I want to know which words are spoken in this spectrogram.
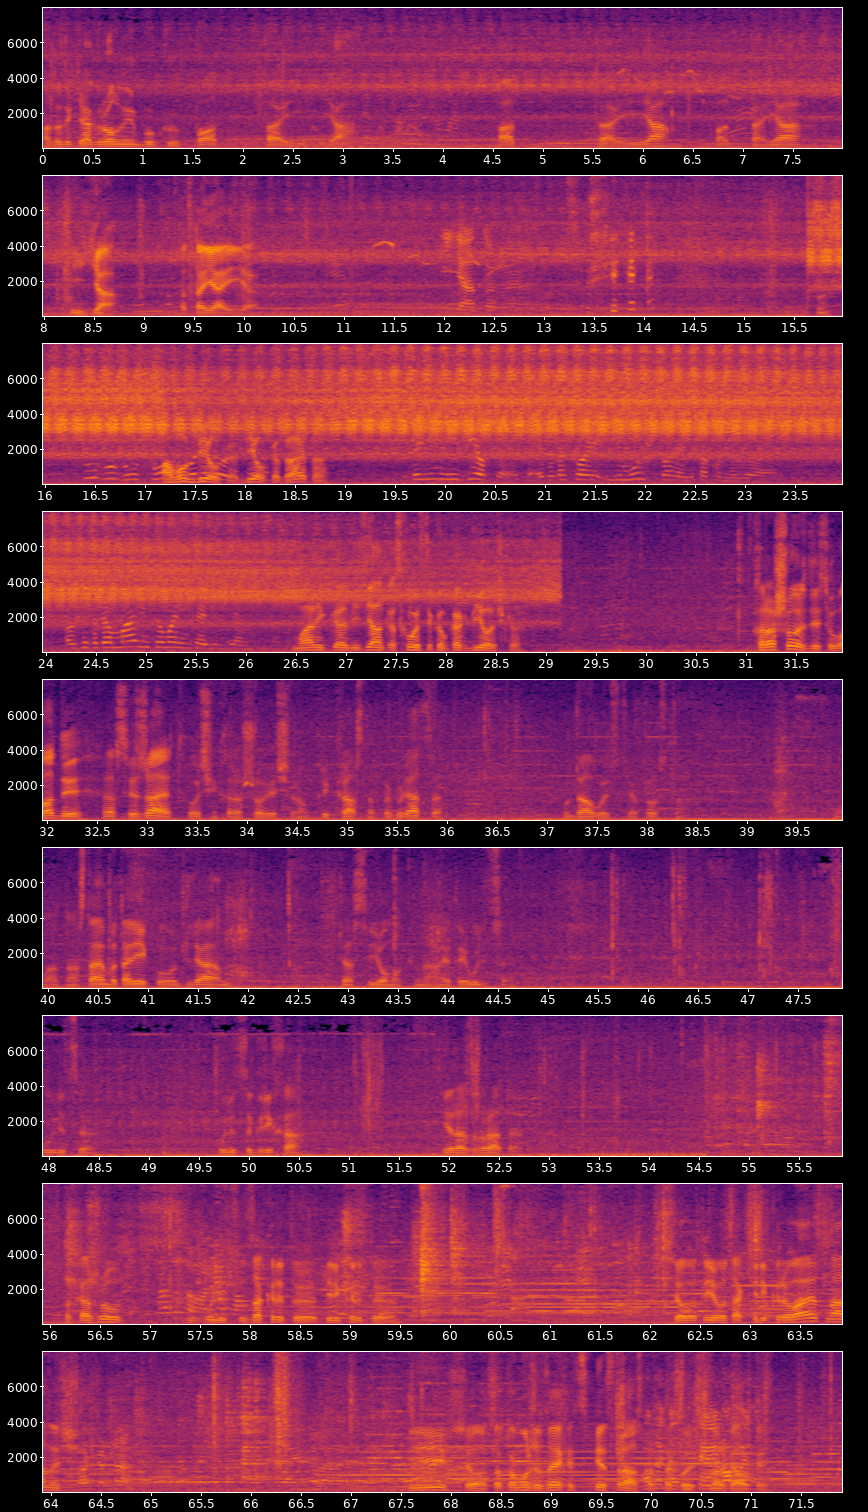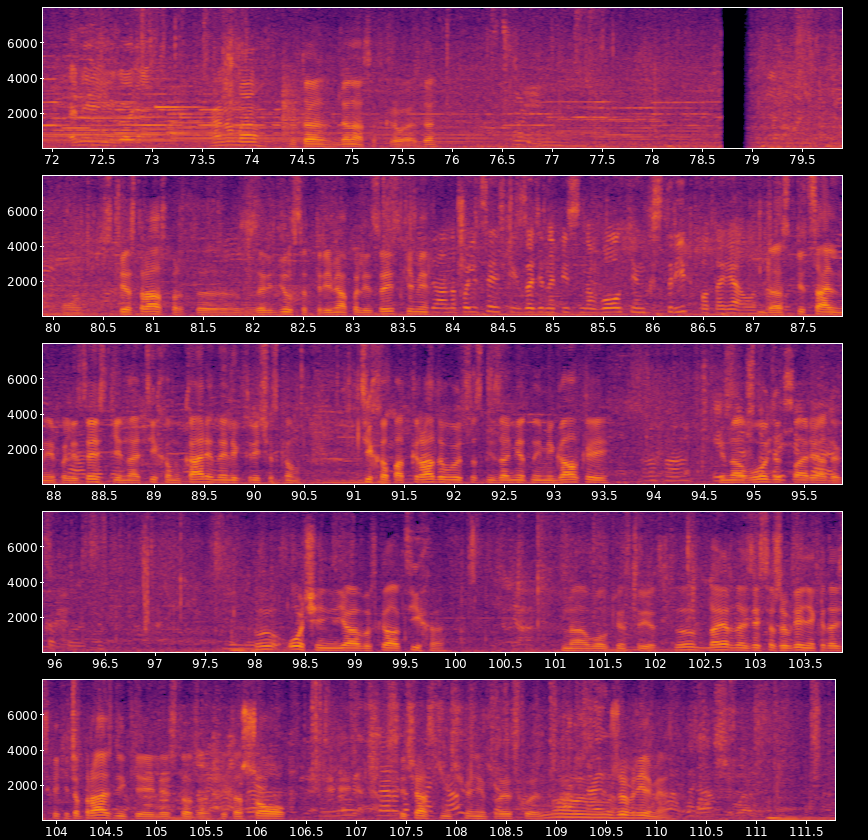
А тут такие огромные буквы. Паттайя. Паттайя. Паттайя. И я. Паттайя и я. И я тоже. А вон белка. Белка, да, это? Да не, не белка это. Это такой лемур, что ли, или как он называется? А вообще такая маленькая-маленькая обезьянка. Маленькая обезьянка с хвостиком, как белочка. Хорошо здесь у воды, освежает очень хорошо вечером. Прекрасно прогуляться. Удовольствие просто. Ладно, оставим батарейку для, для съемок на этой улице. Улица, улица греха и разврата. Покажу улицу закрытую, перекрытую. Все, вот ее вот так перекрывают на ночь. И все, только может заехать спецтранспорт такой с моргалкой. Это для нас открывают, да? Спецтранспорт э, зарядился тремя полицейскими. Да, на полицейских сзади написано Walking Street Паттайя. Вот Да, такой. специальные полицейские на тихом каре на электрическом тихо подкрадываются с незаметной мигалкой. Ага. и что, наводят порядок. Ну, очень, я бы сказал, тихо на Волкин-стрит. Ну, наверное, здесь оживление, когда здесь какие-то праздники или что-то, какие-то шоу. Сейчас ничего не происходит. Ну, уже время.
